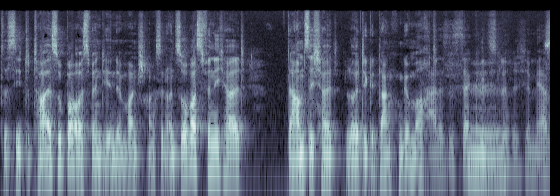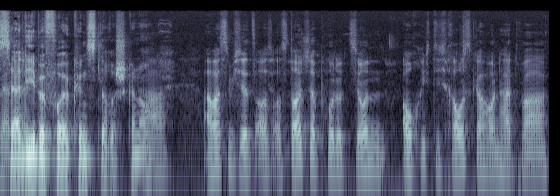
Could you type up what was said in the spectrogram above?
das sieht total super aus, wenn die in dem Wandschrank sind. Und sowas finde ich halt, da haben sich halt Leute Gedanken gemacht. Ah, das ist der künstlerische Mehrwert. Sehr ne? liebevoll, künstlerisch, genau. Ja. Aber was mich jetzt aus, aus deutscher Produktion auch richtig rausgehauen hat, war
